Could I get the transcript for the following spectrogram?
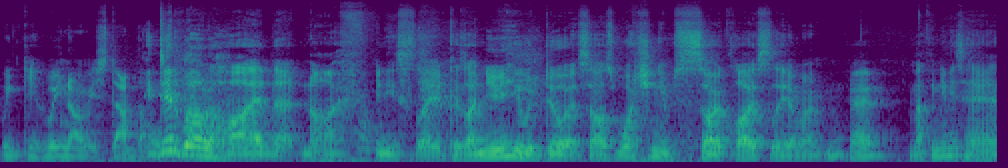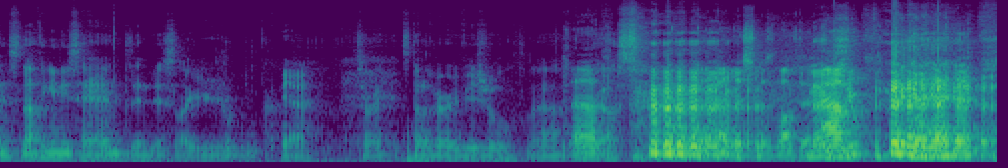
we we know he stabbed the He whole. did well to hide that knife in his sleeve because I knew he would do it. So I was watching him so closely. I'm like, okay, nothing in his hands, nothing in his hands, and just like, Yeah. Sorry, it's not a very visual uh, Ah, podcast. Our listeners loved it. No, Um,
